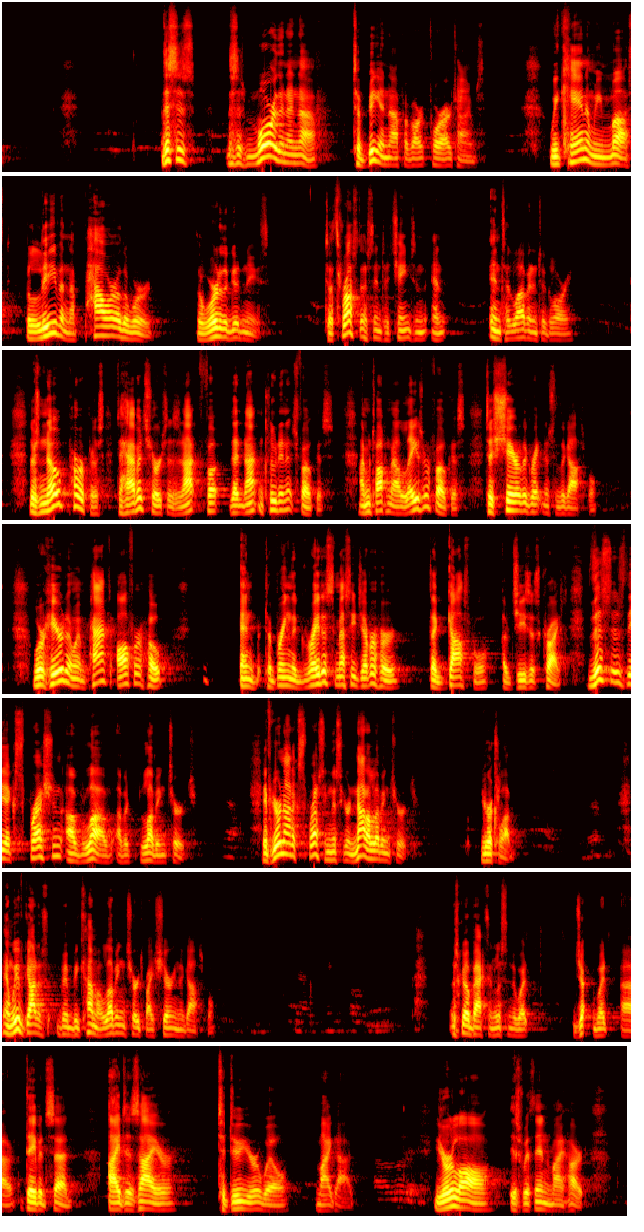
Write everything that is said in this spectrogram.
This is, this is more than enough to be enough of our, for our times. We can and we must believe in the power of the word, the word of the good news, to thrust us into change and, and into love and into glory. There's no purpose to have a church that does not, fo- that not include in its focus. I'm talking about laser focus to share the greatness of the gospel. We're here to impact, offer hope, and to bring the greatest message ever heard the gospel of Jesus Christ. This is the expression of love of a loving church. If you're not expressing this, you're not a loving church. You're a club. And we've got to become a loving church by sharing the gospel. Let's go back and listen to what, what uh, David said. I desire to do your will, my God. Your law is within my heart.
